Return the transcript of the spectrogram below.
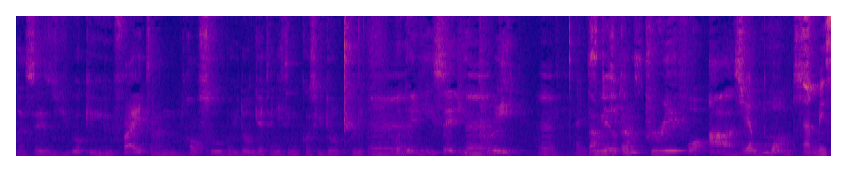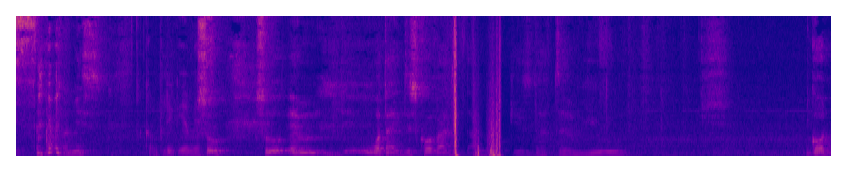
that says you okay you fight and hustle but you don't get anything because you don't pray. Mm, But then he said you Mm. pray. Mm, That means you can does. pray for hours, Yep. for months. I miss I miss. completely I miss So, so um, what I discovered in that book is that um, you, God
